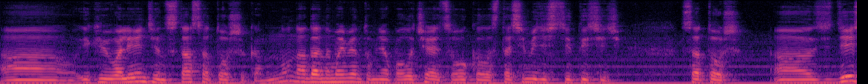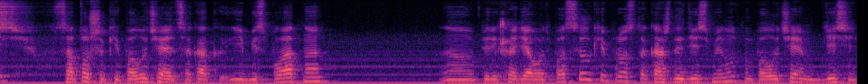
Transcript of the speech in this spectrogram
эквивалентен 100 сатошикам. Ну, на данный момент у меня получается около 170 тысяч сатош. А, здесь сатошики получается как и бесплатно, а, переходя вот по ссылке, просто каждые 10 минут мы получаем 10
